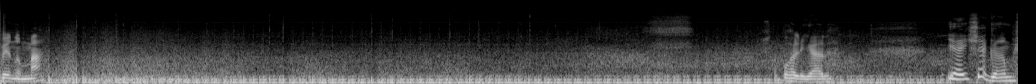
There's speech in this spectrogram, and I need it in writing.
Vendo o mar. Porra ligada. E aí chegamos.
